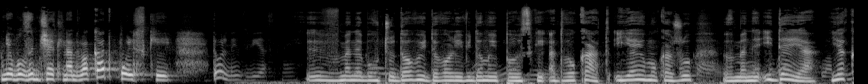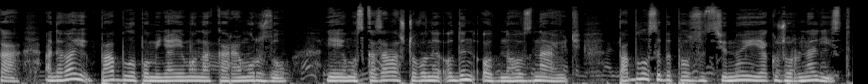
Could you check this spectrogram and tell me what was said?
У меня был замечательный адвокат польский, довольно известный. В мене був чудовий, доволі відомий польський адвокат, і я йому кажу: в мене ідея, яка? А давай Пабло поміняємо на Кара Мурзу. Я йому сказала, що вони один одного знають. Пабло себе позиціонує як журналіст.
